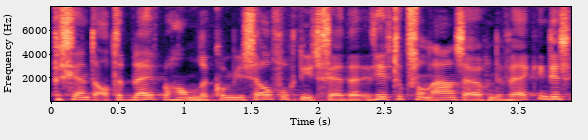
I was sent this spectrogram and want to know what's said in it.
patiënten altijd blijft behandelen, kom je zelf ook niet verder. Het heeft ook zo'n aanzuigende werking. Dus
